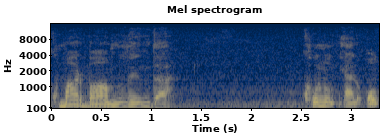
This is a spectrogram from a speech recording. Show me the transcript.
kumar bağımlılığında konu yani o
